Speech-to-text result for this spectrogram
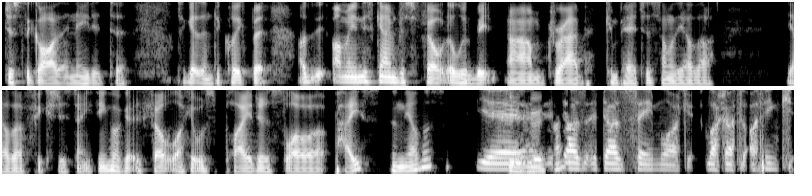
just the guy they needed to to get them to click. But uh, I mean, this game just felt a little bit um, drab compared to some of the other the other fixtures. Don't you think? Like it felt like it was played at a slower pace than the others. Yeah, it does. It does seem like like I, th- I think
